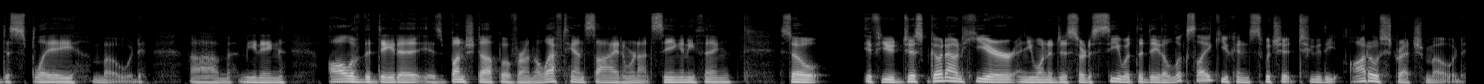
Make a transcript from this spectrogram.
display mode, um, meaning all of the data is bunched up over on the left-hand side and we're not seeing anything. So if you just go down here and you want to just sort of see what the data looks like, you can switch it to the auto stretch mode.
